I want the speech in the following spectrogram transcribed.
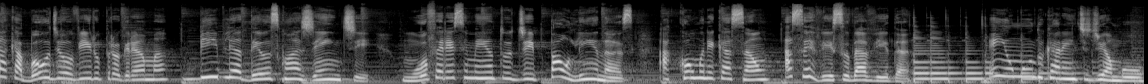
Acabou de ouvir o programa Bíblia Deus com a gente um oferecimento de Paulinas, a comunicação a serviço da vida. Em um mundo carente de amor,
